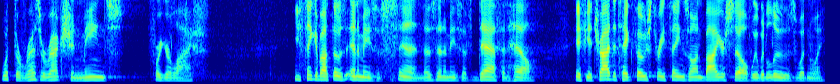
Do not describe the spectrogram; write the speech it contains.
what the resurrection means for your life? You think about those enemies of sin, those enemies of death and hell. If you tried to take those three things on by yourself, we would lose, wouldn't we?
